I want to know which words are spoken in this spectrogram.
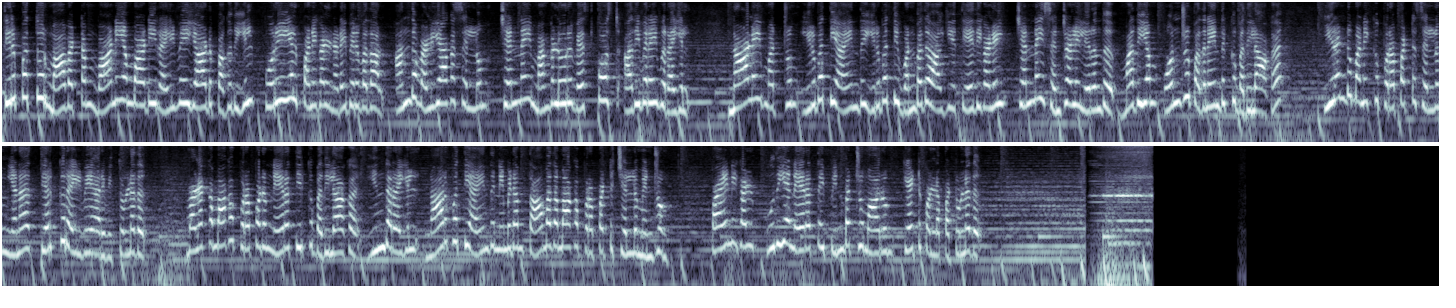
திருப்பத்தூர் மாவட்டம் வாணியம்பாடி ரயில்வே யார்டு பகுதியில் பொறியியல் பணிகள் நடைபெறுவதால் அந்த வழியாக செல்லும் சென்னை மங்களூரு வெஸ்ட் கோஸ்ட் அதிவிரைவு ரயில் நாளை மற்றும் இருபத்தி ஐந்து இருபத்தி ஒன்பது ஆகிய தேதிகளில் சென்னை சென்ட்ரலில் இருந்து மதியம் ஒன்று பதினைந்துக்கு பதிலாக இரண்டு மணிக்கு புறப்பட்டு செல்லும் என தெற்கு ரயில்வே அறிவித்துள்ளது. வழக்கமாக புறப்படும் நேரத்திற்கு பதிலாக இந்த ரயில் நாற்பத்தி ஐந்து நிமிடம் தாமதமாக புறப்பட்டு செல்லும் என்றும் பயணிகள் புதிய நேரத்தை பின்பற்றுமாறும் கேட்டுக்கொள்ளப்பட்டுள்ளது.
